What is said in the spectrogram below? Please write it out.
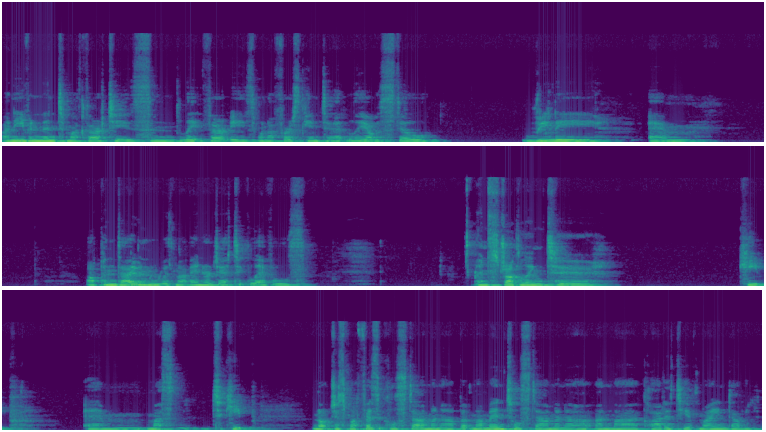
And even into my 30s and late 30s, when I first came to Italy, I was still really um, up and down with my energetic levels and struggling to keep um, my to keep not just my physical stamina but my mental stamina and my clarity of mind. I would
